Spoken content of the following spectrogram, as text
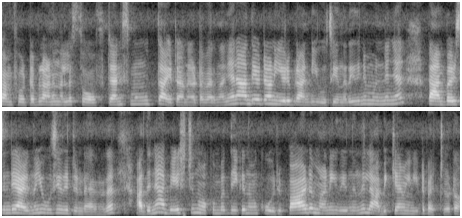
കംഫർട്ടബിൾ ആണ് നല്ല സോഫ്റ്റ് ആൻഡ് സ്മൂത്ത് ആയിട്ടാണ് കേട്ടോ വരുന്നത്. ഞാൻ ആദ്യമായിട്ടാണ് ഈ ഒരു ബ്രാൻഡ് യൂസ് ചെയ്യുന്നത്. ഇതിന് മുന്നേ ഞാൻ പാമ്പേഴ്സിന്റെ ആയിരുന്നു യൂസ് ചെയ്തിട്ടുണ്ടായിരുന്നത്. അതിനെ അപേക്ഷിച്ച് നോക്കുമ്പോഴത്തേക്ക് നമുക്ക് ഒരുപാട് മണി ഇതിൽ നിന്ന് ലാഭിക്കാൻ വേണ്ടിയിട്ട് പറ്റും കേട്ടോ.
